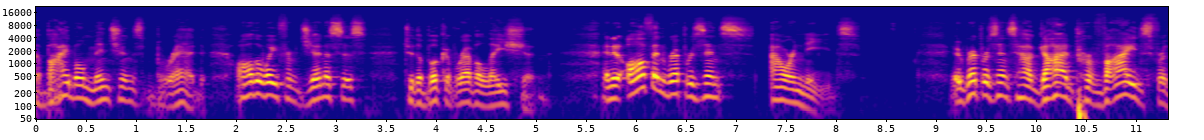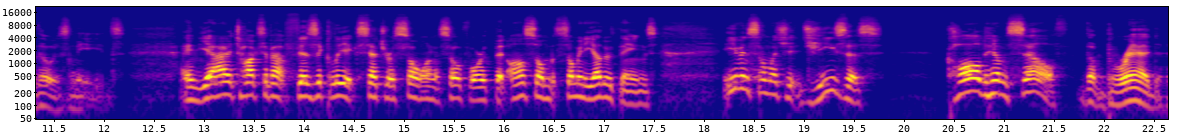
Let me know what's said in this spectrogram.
the Bible mentions bread, all the way from Genesis to the book of Revelation. And it often represents our needs. It represents how God provides for those needs. And yeah, it talks about physically, etc., so on and so forth, but also so many other things. Even so much that Jesus called himself the bread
